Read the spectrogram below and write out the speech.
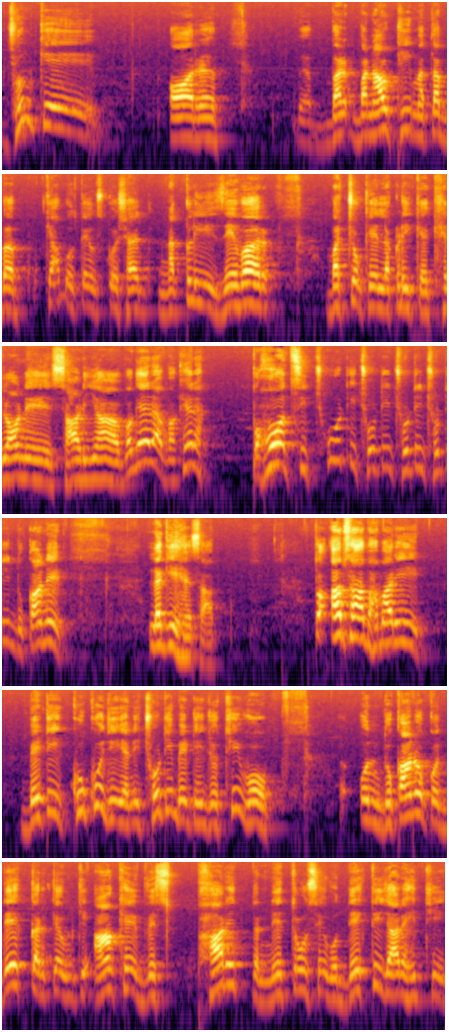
झुमके और बनावटी मतलब क्या बोलते हैं उसको शायद नकली जेवर बच्चों के लकड़ी के खिलौने साड़ियाँ वगैरह वगैरह। बहुत सी छोटी छोटी छोटी छोटी दुकानें लगी हैं साहब। तो अब साहब हमारी बेटी कुकू जी, यानी छोटी बेटी जो थी, वो उन दुकानों को देख करके उनकी आँखें विस्फारित नेत्रों से वो देखती जा रही थी,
